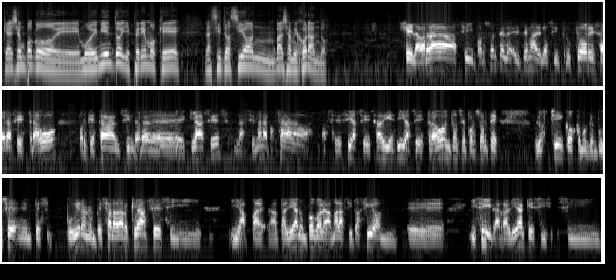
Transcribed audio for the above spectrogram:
que haya un poco de movimiento y esperemos que la situación vaya mejorando. Sí, la verdad, sí, por suerte el, tema de los instructores ahora se estragó porque estaban sin eh, clases. La semana pasada, se decía, hace ya 10 días se estragó, entonces por suerte los chicos como que pudieron empezar a dar clases y, y a, paliar un poco la mala situación. Eh, y sí, la realidad que si, si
